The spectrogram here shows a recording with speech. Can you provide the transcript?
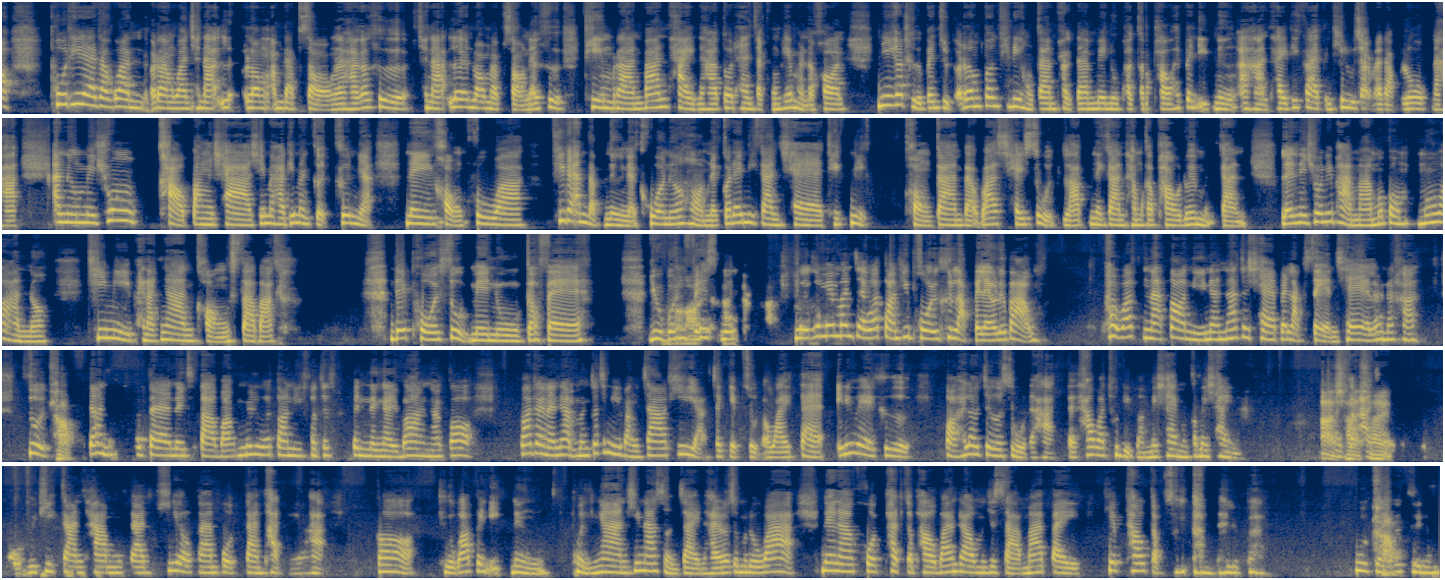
ผู้ที่ได้รางวัลรางวัลชนะรองอันดับสองนะคะ ก็คือชนะเลิศรองอันดับสองนี่คือ ทีมร้านบ้านไทยนะคะ ตัวแทนจากกรุงเทพมหานคร นี่ก็ถือเป็นจุดเริ่มต้นที่ดีของการผลักดันเมนูผัดกะเพราให้เป็นอีกหนึ่งอาหารไทยที่กลายเป็นที่รู้จักระดับโลกนะคะ อันนึงมีช่วงข่าวปังชาใช่ไหมคะที่มันเกิดขึ้นเนี่ยในของครัวที่ได้อันดับหนึ่งเนี่ยครัวเนื้อหอมเนี่ยก็ได้มีการแชร์เทคนิค ของการแบบว่าใช้สูตรลับในการทำกะเพราด้วยเหมือนกัน และในช่วงที่ผ่านมาเมื่อเมื่อวานเนาะที่มีพนักงานของ Starbucks ได้โพสสูตรเมนูกาแฟ อยู่บน Facebook เลยก็ไม่มั่นใจว่าตอนที่โพสคือหลับไปแล้วหรือเปล่า เพราะว่าณตอนนี้เนี่ยน่าจะแชร์ไปหลักแสนแชร์แล้วนะคะ สูตรการกาแฟใน Starbucks ไม่รู้ว่าตอนนี้เขาจะเป็นยังไงบ้างนะก็ก็ดังนั้นเนี่ยมันก็จะมีบางเจ้าที่อยากจะเก็บสูตรเอาไว้แต่ anyway คือ ต่อให้เราเจอสูตรอะค่ะ แต่ถ้าวัตถุดิบมันไม่ใช่มันก็ไม่ใช่นะอ่าใช่ใช่วิธีการทำการเคี่ยวการบดการผัดเนี้ยค่ะ ก็ถือว่าเป็นอีกหนึ่งผลงานที่น่าสนใจนะคะ เราจะมาดูว่าในอนาคตผัดกะเพราบ้านเรามันจะสามารถไปเทียบเท่ากับส้มตำได้หรือเปล่าพูดกันก็คือน้ำ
